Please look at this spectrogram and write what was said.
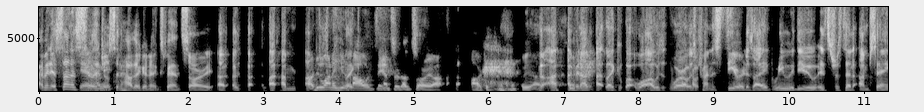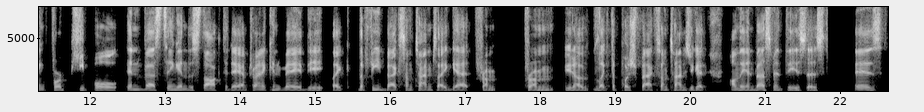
I mean, it's not necessarily yeah, I mean, just in how they're going to expand. Sorry, I, I, I, I'm. I do want to hear like, how it's answered. I'm sorry. Uh, uh, okay. no, I, I mean, I, I, like well, I was where I was trying to steer it is. I agree with you. It's just that I'm saying for people investing in the stock today, I'm trying to convey the like the feedback sometimes I get from from you know like the pushback sometimes you get on the investment thesis is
